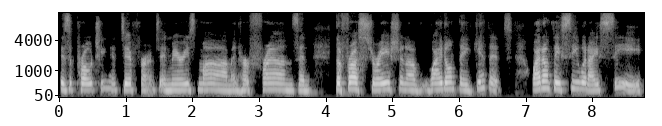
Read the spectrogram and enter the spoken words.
is approaching it different. And Mary's mom and her friends, and the frustration of why don't they get it? Why don't they see what I see?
